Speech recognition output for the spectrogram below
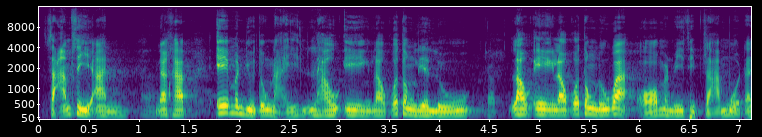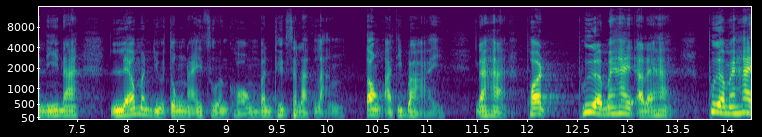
3 4 อันนะครับ เอ๊ะมันอยู่ตรงไหน เราเองเราก็ต้องเรียนรู้ครับเราเองเราก็ต้องรู้ว่า อ๋อ มันมี 13 หมวดอันนี้นะ แล้วมันอยู่ตรงไหนส่วนของบันทึกสลักหลังต้องอธิบายนะฮะ เพราะเพื่อไม่ให้อะไรฮะ เพื่อไม่ให้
